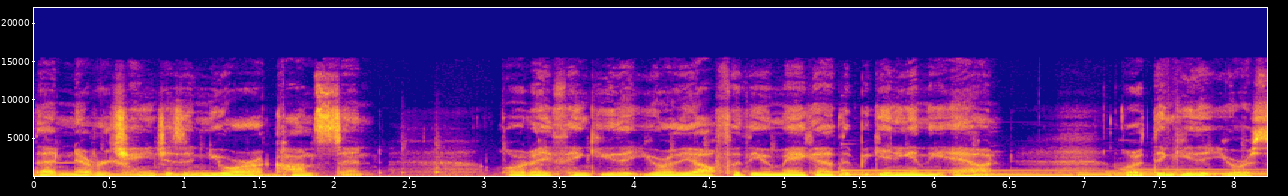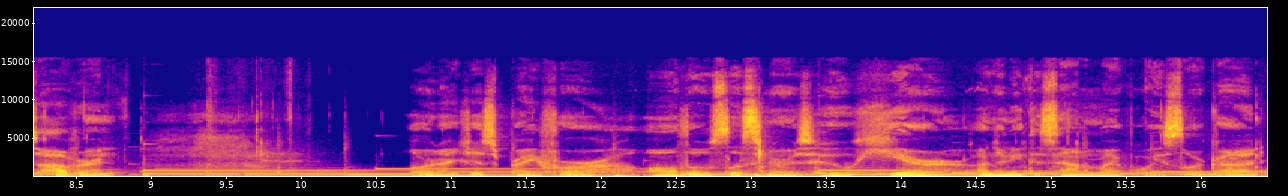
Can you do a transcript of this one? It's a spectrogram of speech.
that never changes and you are a constant. Lord, I thank you that you are the Alpha, the Omega, the beginning and the end. Lord, thank you that you are sovereign. Lord, I just pray for all those listeners who hear underneath the sound of my voice, Lord God,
